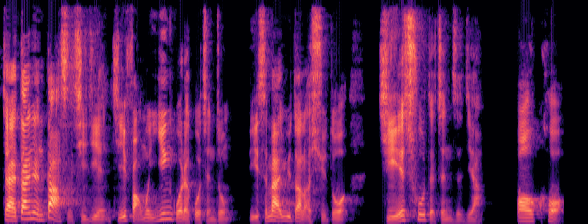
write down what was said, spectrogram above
在担任大使期间及访问英国的过程中，俾斯麦遇到了许多杰出的政治家，包括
